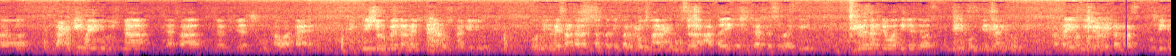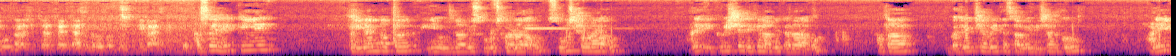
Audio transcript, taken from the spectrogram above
लाडकी बहीण योजना ज्याचा मोठा वाटा आहे एकवीसशे रुपये करण्याची घोषणा केली होती. तो निर्णय साधारणतः कधीपर्यंत होणार आणि दुसरं आता एक अशी चर्चा सुरू आहे की दीड हजार जेव्हा दिले तेव्हा स्मृती कोणती झाली होती? आता एकवीसशे रुपये करणार स्मृती होणार अशी चर्चा आहे त्यासंदर्भात काय आहे? असं आहे की पहिल्यांदा तर ही योजना आम्ही सुरूच करणार आहोत सुरूच ठेवणार आहोत. आणि एकवीसशे देखील आम्ही करणार आहोत. आता बजेटच्या वेळी त्याचा आम्ही विचार करू. आणि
